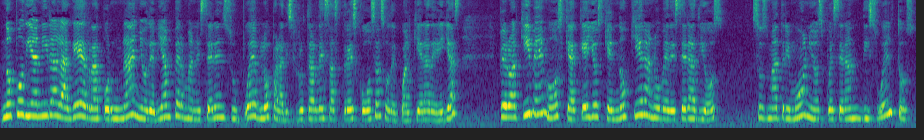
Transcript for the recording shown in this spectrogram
no podían ir a la guerra por un año, debían permanecer en su pueblo para disfrutar de esas tres cosas o de cualquiera de ellas. Pero aquí vemos que aquellos que no quieran obedecer a Dios, sus matrimonios pues serán disueltos,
